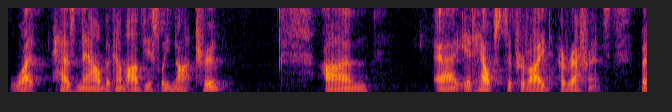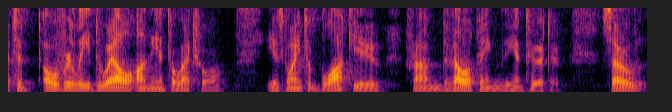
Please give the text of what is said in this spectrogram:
what has now become obviously not true, um, uh, it helps to provide a reference. But to overly dwell on the intellectual is going to block you from developing the intuitive. So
